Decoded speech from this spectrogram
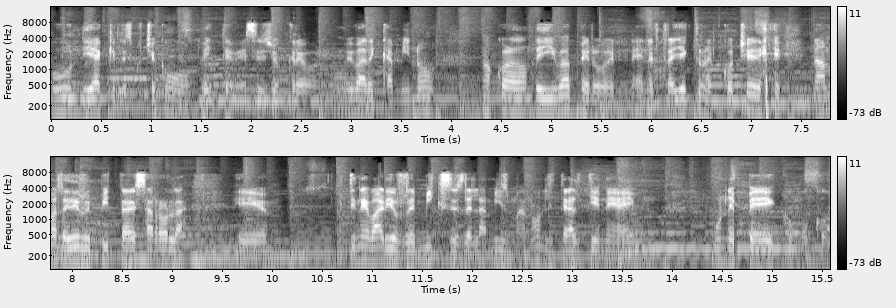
un día que la escuché como 20 veces yo creo ¿no? iba de camino no me acuerdo a dónde iba pero en, el trayecto en el coche nada más le di repita esa rola eh, tiene varios remixes de la misma, ¿no? Literal tiene ahí un, un EP como con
